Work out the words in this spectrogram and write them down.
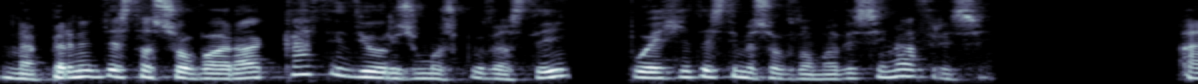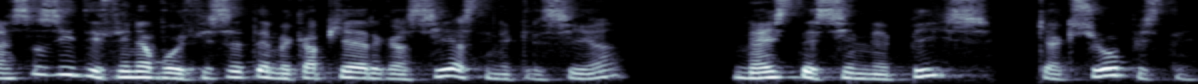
Να παίρνετε στα σοβαρά κάθε διορισμό σπουδαστή που έχετε στη μεσοβδόμαδη συνάθρηση. Αν σας ζητηθεί να βοηθήσετε με κάποια εργασία στην Εκκλησία, να είστε συνεπείς και αξιόπιστοι.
